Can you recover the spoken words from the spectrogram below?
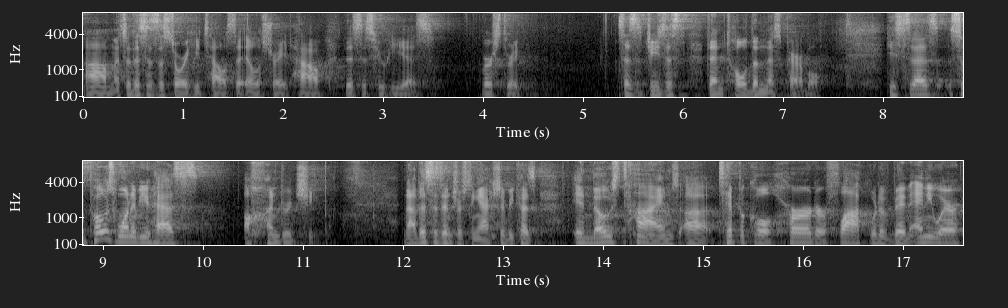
Um, and so this is the story he tells to illustrate how this is who he is. Verse 3 it says, Jesus then told them this parable. He says, Suppose one of you has a hundred sheep. Now, this is interesting actually because in those times, a typical herd or flock would have been anywhere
